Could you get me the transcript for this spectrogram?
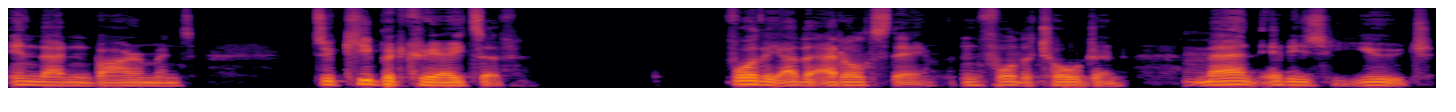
in that environment to keep it creative for the other adults there and for the children. mm. Man, it is huge.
